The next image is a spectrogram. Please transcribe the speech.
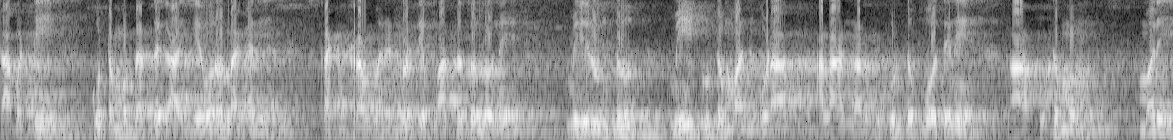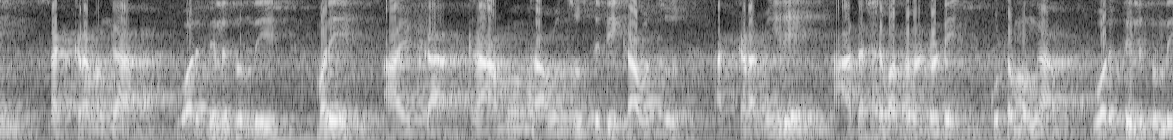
కాబట్టి కుటుంబ పెద్దగా ఎవరున్నా కానీ సక్రమమైనటువంటి పద్ధతుల్లోనే మీరుంటూ మీ కుటుంబాన్ని కూడా అలా నడుపుకుంటూ పోతేనే ఆ కుటుంబం మరి సక్రమంగా వర్ధిల్లుతుంది. మరి ఆ యొక్క గ్రామం కావచ్చు సిటీ కావచ్చు అక్కడ మీరే ఆదర్శవంతమైనటువంటి కుటుంబంగా వర్ధిల్లుతుంది.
